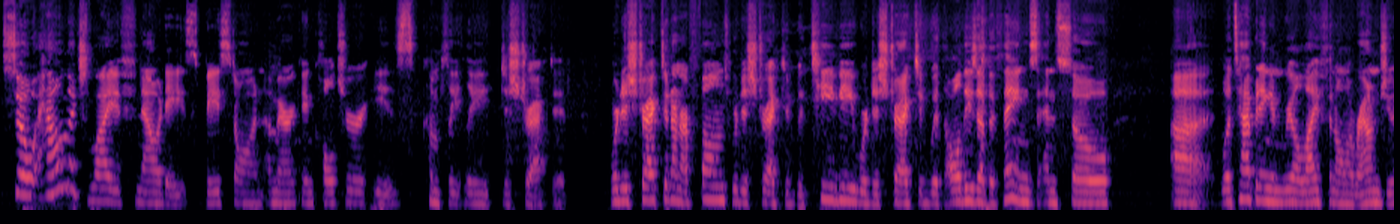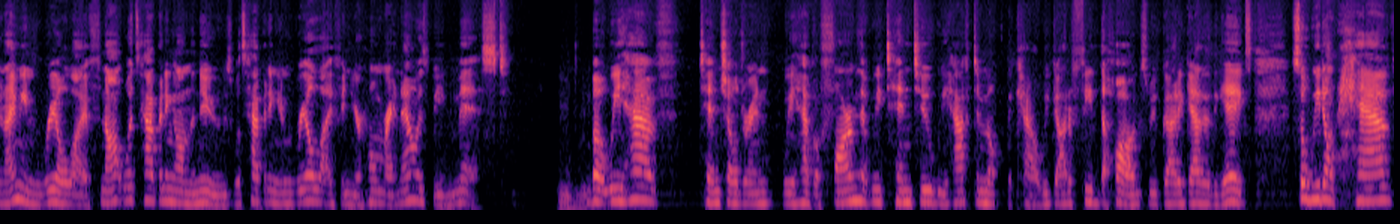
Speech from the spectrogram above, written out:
so how much life nowadays, based on American culture, is completely distracted? We're distracted on our phones, we're distracted with TV, we're distracted with all these other things. And so uh, what's happening in real life and all around you, and I mean real life, not what's happening on the news, what's happening in real life in your home right now is being missed. Mhm. But we have 10 children. We have a farm that we tend to. We have to milk the cow. We got to feed the hogs. We've got to gather the eggs. So we don't have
